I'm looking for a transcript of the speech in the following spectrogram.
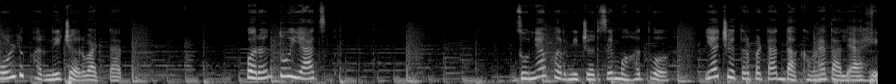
ओल्ड फर्निचर वाटतात. परंतु याच जुन्या फर्निचरचे महत्त्व या चित्रपटात दाखवण्यात आले आहे.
